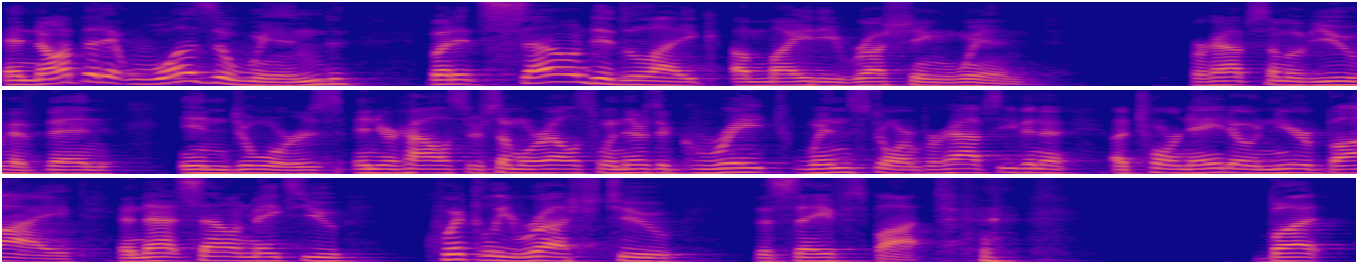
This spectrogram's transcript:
and not that it was a wind, but it sounded like a mighty rushing wind. Perhaps some of you have been indoors in your house or somewhere else when there's a great windstorm, perhaps even a, a tornado nearby, and that sound makes you quickly rush to the safe spot. but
